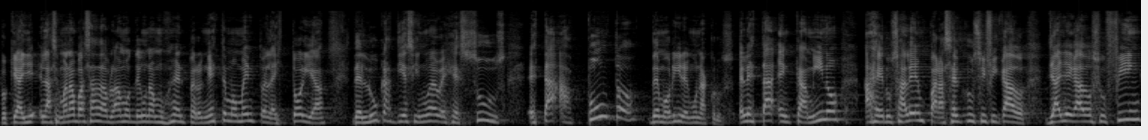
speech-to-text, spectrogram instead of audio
porque la semana pasada hablamos de una mujer, pero en este momento en la historia de Lucas 19, Jesús está a punto de morir en una cruz. Él está en camino a Jerusalén para ser crucificado. Ya ha llegado su fin,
